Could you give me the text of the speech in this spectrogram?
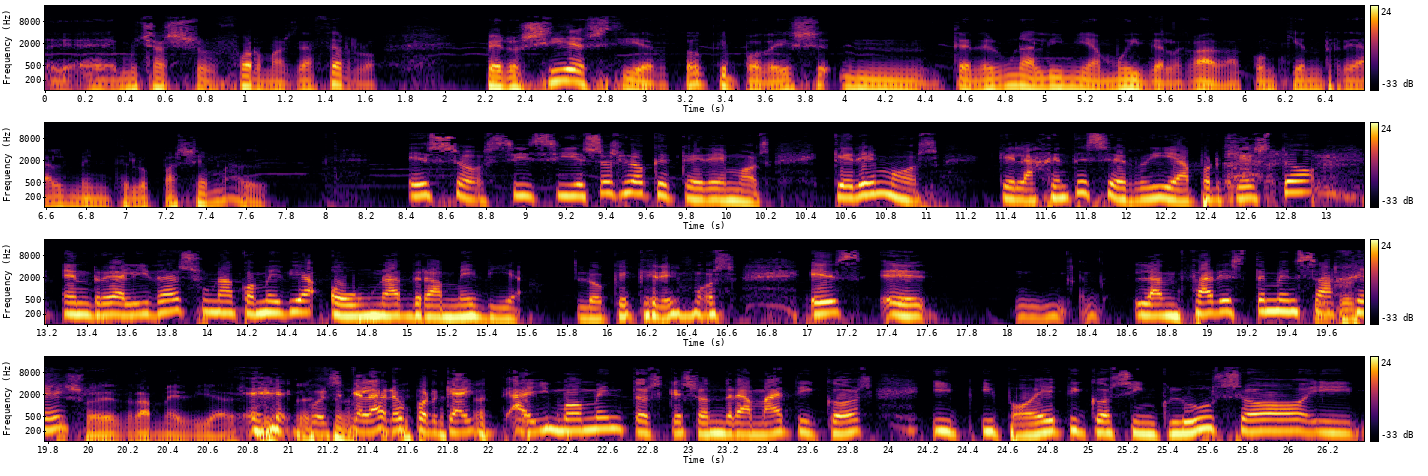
eh, hay muchas formas de hacerlo. Pero sí es cierto que podéis mm, tener una línea muy delgada con quien realmente lo pase mal. Eso, sí, sí, eso es lo que queremos. Queremos que la gente se ría, porque esto en realidad es una comedia o una dramedia. Lo que queremos es eh, lanzar este ¿Qué mensaje. es eso de dramedia? Eh, Pues claro, porque hay, hay momentos que son dramáticos y, y poéticos incluso, y,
